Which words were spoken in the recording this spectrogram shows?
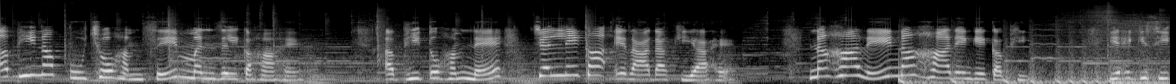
अभी ना पूछो हमसे मंजिल कहाँ है। अभी तो हमने चलने का इरादा किया है। न हारे, न हारेंगे कभी। यह किसी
